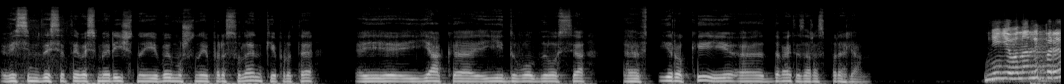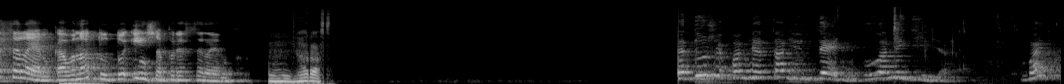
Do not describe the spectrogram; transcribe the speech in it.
88-річної вимушеної переселенки про те, е, як е, їй доводилося е, в ті роки. І е, давайте зараз переглянемо. Ні, ні, вона не переселенка, вона тут, то інша переселенка. Гаразд. Я дуже пам'ятаю день, була неділя. Батько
